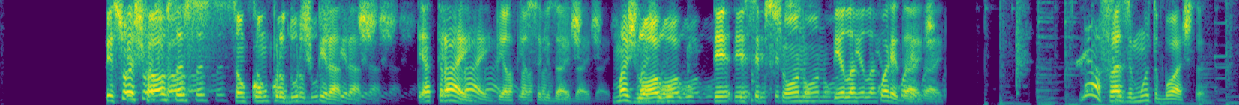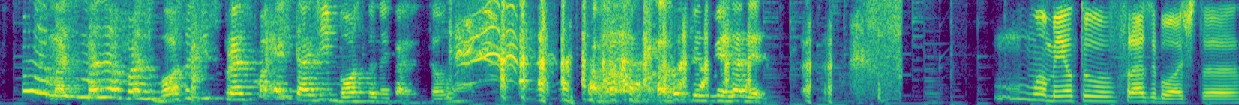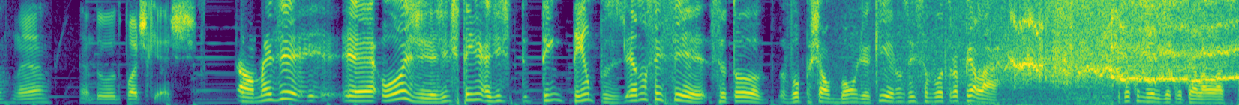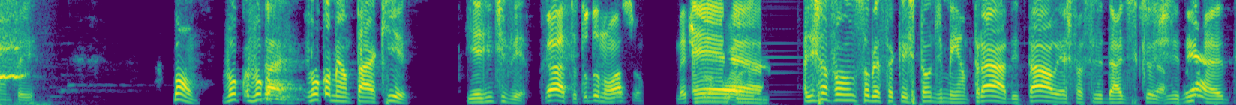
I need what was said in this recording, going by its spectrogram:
Pessoas, falsas, são como produtos, piratas. Te atraem pela facilidade, mas logo te decepcionam pela qualidade. Não é uma frase muito bosta. É, mas, mas é uma frase bosta que expressa uma realidade bosta, né, cara? Então. acaba sendo verdadeiro. Um momento, frase bosta, né? Do, do podcast. Não, mas é, é, hoje a gente tem a gente tem tempos. Eu não sei se, se eu tô. vou puxar um bonde aqui, eu não sei se eu vou atropelar. Eu tô com medo de atropelar o assunto aí. Bom, vou, vou, vou comentar aqui e a gente vê. Gato, tudo nosso. Mete É, a gente tá falando sobre essa questão de meia entrada e tal, e as facilidades que Certo. hoje, né,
